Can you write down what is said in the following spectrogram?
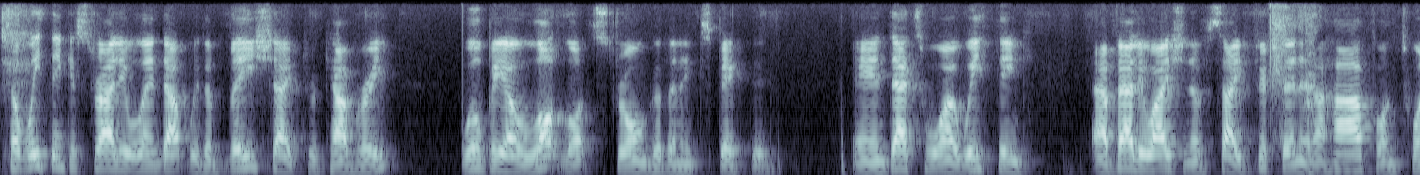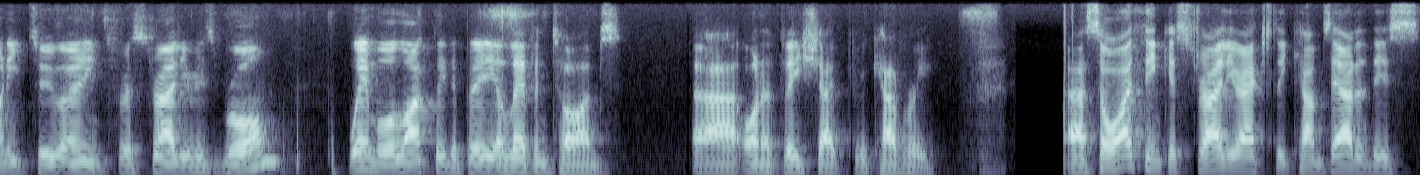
So we think Australia will end up with a V-shaped recovery, will be a lot, lot stronger than expected. And that's why we think our valuation of say 15 and a half on 22 earnings for Australia is wrong. We're more likely to be 11 times uh, on a V-shaped recovery. Uh, so I think Australia actually comes out of this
